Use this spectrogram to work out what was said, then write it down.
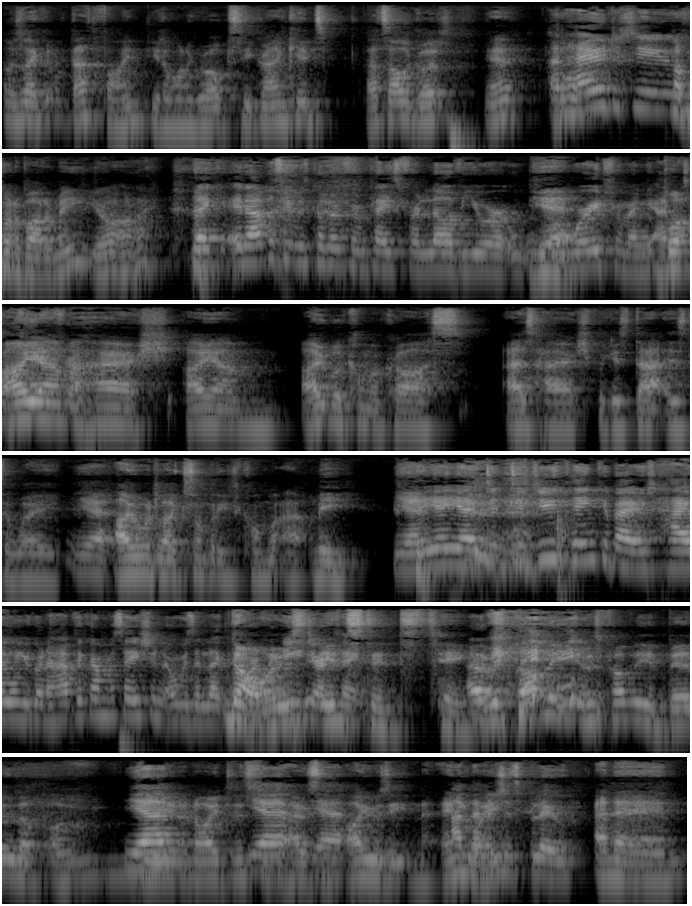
I was like, That's fine. You don't want to grow up to see grandkids. That's all good. Yeah. And how did you Not going to bother me. You're all right. like? It obviously was coming from a place for love. You were, you Yeah. were worried from, and But I am for. a harsh. I am. I will come across as harsh because that is the way. Yeah, I would like somebody to come at me. yeah, yeah, yeah. Did, did you think about how you're going to have the conversation, or was it like No, it was knee-jerk thing? instant thing. It was probably it was probably a build up of Yeah. being annoyed. This Yeah, is the house yeah. and I was eating it And then anyway. it just blew. and then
